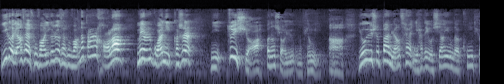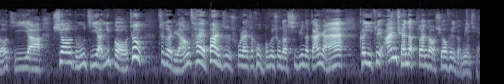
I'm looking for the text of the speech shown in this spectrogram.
一个凉菜厨房，一个热菜厨房，那当然好了，没有人管你。可是你最小啊不能小于五平米啊。由于是拌凉菜，你还得有相应的空调机呀、消毒机啊，以保证这个凉菜拌制出来之后不会受到细菌的感染，可以最安全的端到消费者面前。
